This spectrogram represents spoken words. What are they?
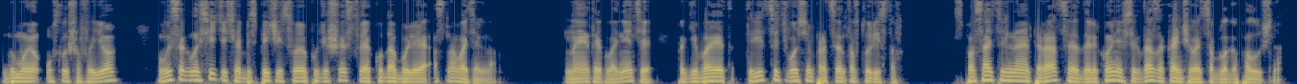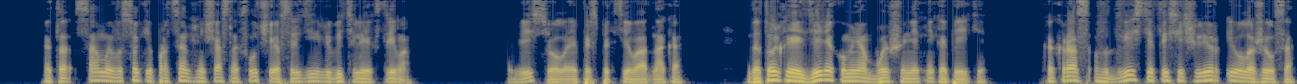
Думаю, услышав ее, вы согласитесь обеспечить свое путешествие куда более основательно. На этой планете погибает 38% туристов. Спасательная операция далеко не всегда заканчивается благополучно. Это самый высокий процент несчастных случаев среди любителей экстрима. Веселая перспектива, однако. Да только и денег у меня больше нет ни копейки. Как раз в 200 тысяч лир и уложился,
